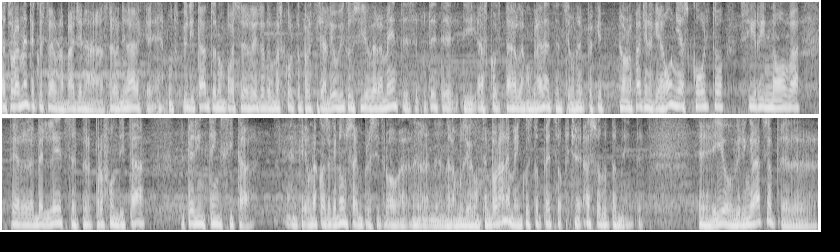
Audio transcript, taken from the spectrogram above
Naturalmente questa è una pagina straordinaria che appunto più di tanto non può essere resa da un ascolto parziale. Io vi consiglio veramente, se potete, di ascoltarla con grande attenzione perché è una pagina che a ogni ascolto si rinnova per bellezza, per profondità e per intensità che è una cosa che non sempre si trova nella, nella musica contemporanea, ma in questo pezzo c'è assolutamente. Eh, io vi ringrazio per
